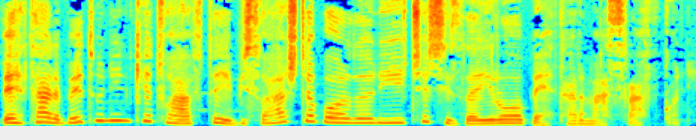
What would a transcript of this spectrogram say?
بهتره بدونین که تو هفته 28 بارداری چه چیزایی رو بهتر مصرف کنیم.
